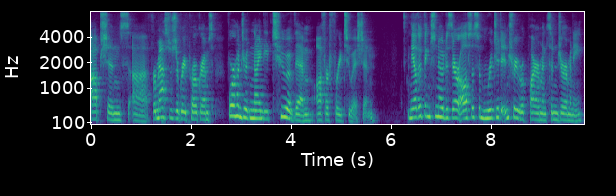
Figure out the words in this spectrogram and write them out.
options uh, for master's degree programs. 492 of them offer free tuition. The other thing to note is there are also some rigid entry requirements in Germany,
